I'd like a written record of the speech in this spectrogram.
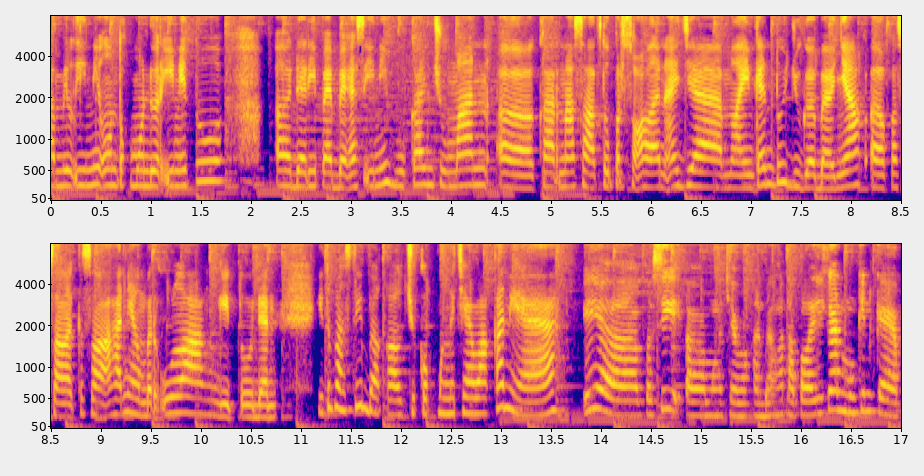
ambil ini untuk mundur ini tuh uh, dari PBS ini bukan cuman uh, karena satu persoalan aja, melainkan tuh juga banyak kesalahan-kesalahan yang berulang gitu dan itu pasti bakal cukup mengecewakan ya. Iya, pasti uh, mengecewakan banget. Apalagi kan mungkin kayak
